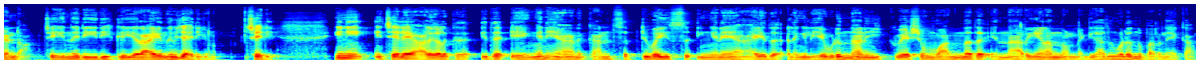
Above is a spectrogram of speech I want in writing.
കണ്ടോ? ചെയ്യുന്ന രീതി ക്ലിയർ ആയെന്ന് വിചാരിക്കണം. ശരി. ഇനി ചില ആളുകൾക്ക് ഇത് എങ്ങനെയാണ് കൺസെപ്റ്റ് വൈസ് ഇങ്ങനെ ആയത് അല്ലെങ്കിൽ എവിടെ നിന്നാണ് ഈ ഇക്വേഷൻ വന്നത് എന്നറിയണം എന്നുണ്ടെങ്കിൽ അതും കൂടെ ഒന്ന് പറഞ്ഞേക്കാം.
